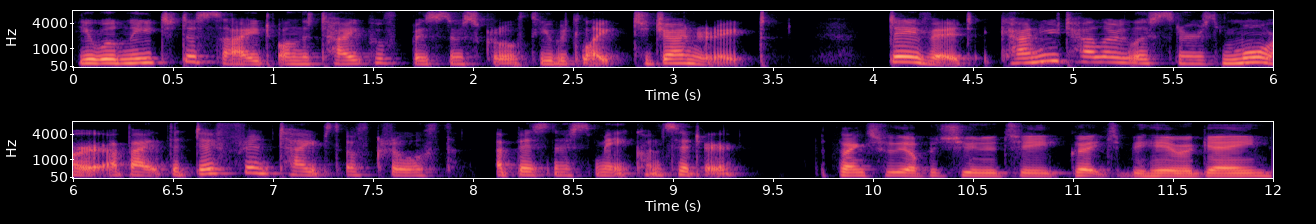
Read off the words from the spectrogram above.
you will need to decide on the type of business growth you would like to generate. David, can you tell our listeners more about the different types of growth a business may consider? Thanks for the opportunity. Great to be here again.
